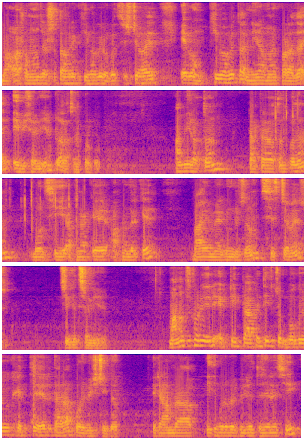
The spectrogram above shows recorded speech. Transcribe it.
বা অসামঞ্জস্যতা হলে কীভাবে রোগের সৃষ্টি হয় এবং কীভাবে তার নিরাময় করা যায়, এই বিষয় নিয়ে একটু আলোচনা করব। আমি রতন, ডাক্তার রতন প্রধান। বলছি আপনাকে, আপনাদেরকে বায়োম্যাগনেটিজম সিস্টেমের চিকিৎসা নিয়ে। মানব শরীর একটি প্রাকৃতিক চৌম্বকীয় ক্ষেত্রের দ্বারা পরিবেষ্টিত। এটা আমরা ইতিপূর্বে ভিডিওতে জেনেছি।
